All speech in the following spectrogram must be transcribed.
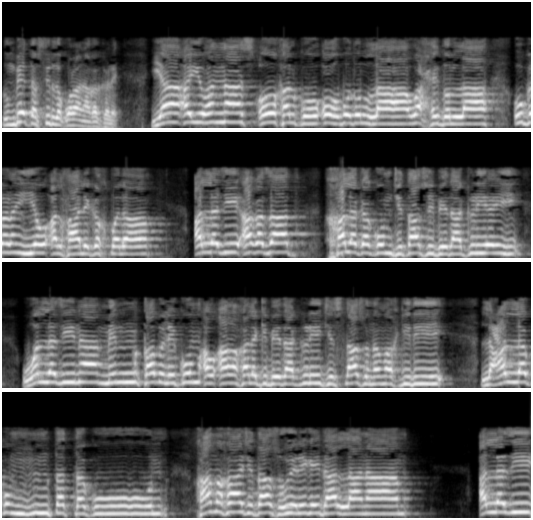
لومبه تفسیر د قران هغه کړي یا ایها الناس او خلقو اعبد الله وحد الله وګړن یو الخالق خپل الذي اغزاد خلقکم چې تاسو پیدا کړی والذین من قبلکم او هغه خلک پیدا کړی چې تاسو نه مخکې دي لعلکم تتقون خامخا چې تاسو ویریږئ د الله نام الذي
